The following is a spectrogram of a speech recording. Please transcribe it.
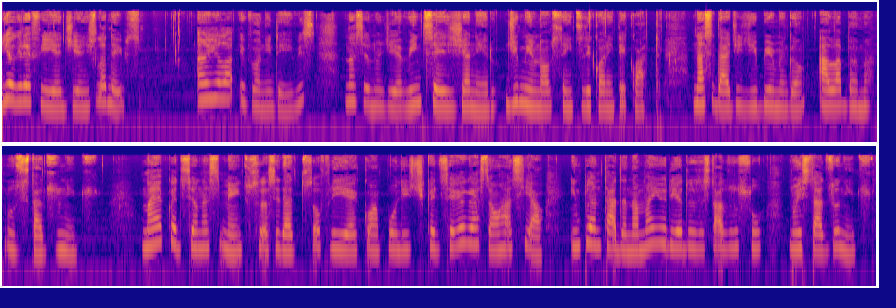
Biografia de Angela Davis. Angela Yvonne Davis nasceu no dia 26 de janeiro de 1944, na cidade de Birmingham, Alabama, nos Estados Unidos. Na época de seu nascimento, sua cidade sofria com a política de segregação racial implantada na maioria dos estados do Sul nos Estados Unidos.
